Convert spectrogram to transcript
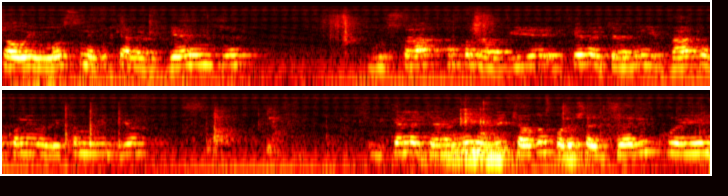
so uyu munsi ni gutya nabigenje. Gusa nk'uko nabwiye ibikenewe cyane ni iyi bag kuko niyo babikamo ibiryo. Ibikenewe cyane ni ibi cyangwa ugakoresha jelly cream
